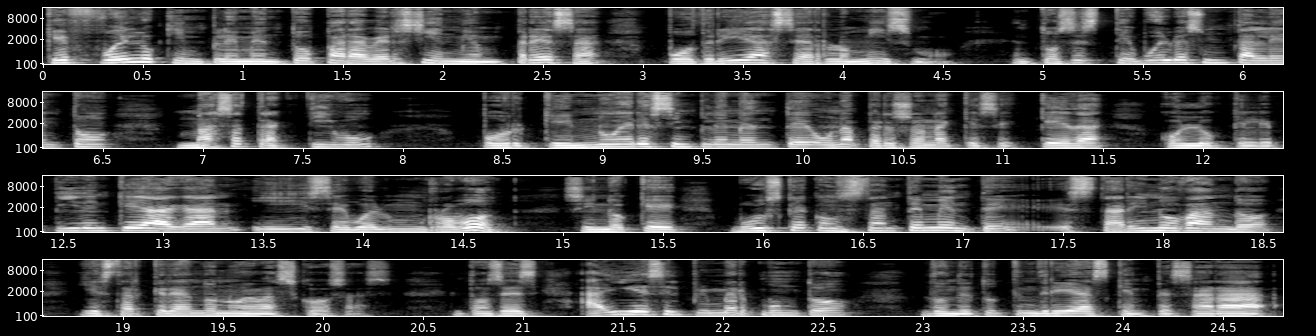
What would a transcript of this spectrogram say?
qué fue lo que implementó para ver si en mi empresa podría hacer lo mismo. Entonces te vuelves un talento más atractivo porque no eres simplemente una persona que se queda con lo que le piden que hagan y se vuelve un robot, sino que busca constantemente estar innovando y estar creando nuevas cosas. Entonces, ahí es el primer punto donde tú tendrías que empezar a,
